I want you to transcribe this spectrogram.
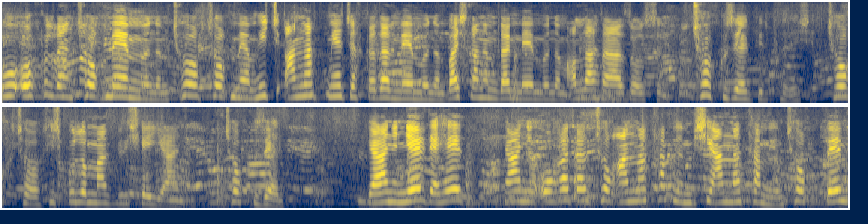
Bu okuldan çok memnunum. Çok çok memnunum. Hiç anlatmayacak kadar memnunum. Başkanımdan memnunum. Allah razı olsun. Çok güzel bir proje. Çok çok. Hiç bulunmaz bir şey yani. Çok güzel. Yani nerede hep yani o kadar çok anlatamıyorum bir şey anlatamıyorum. Çok ben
